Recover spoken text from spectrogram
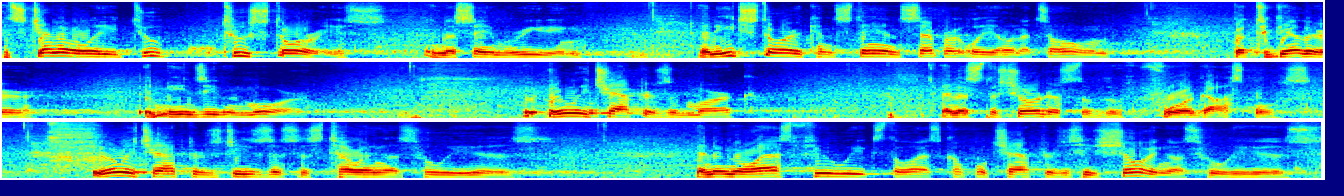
it's generally two, two stories in the same reading, and each story can stand separately on its own, but together it means even more. Early chapters of Mark, and it's the shortest of the four Gospels. The early chapters, Jesus is telling us who he is. And in the last few weeks, the last couple chapters, he's showing us who he is.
